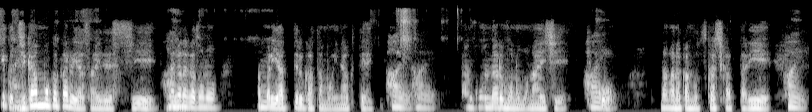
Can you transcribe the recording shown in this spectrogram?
結構時間もかかる野菜ですし、はいなかなかその、あんまりやってる方もいなくて、はい、はい。参考になるものもないし、はい。こう、なかなか難しかったり、はい。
